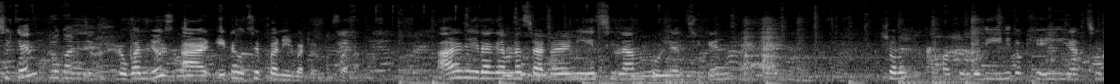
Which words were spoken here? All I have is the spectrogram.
চিকেন রোগান রোগান জুস আর এটা হচ্ছে পনির বাটার মশলা। আর এর আগে আমরা স্টার্টারে নিয়েছিলাম কোরিয়ান চিকেন। চলো যদি ইনি তো খেয়েই যাচ্ছেন।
